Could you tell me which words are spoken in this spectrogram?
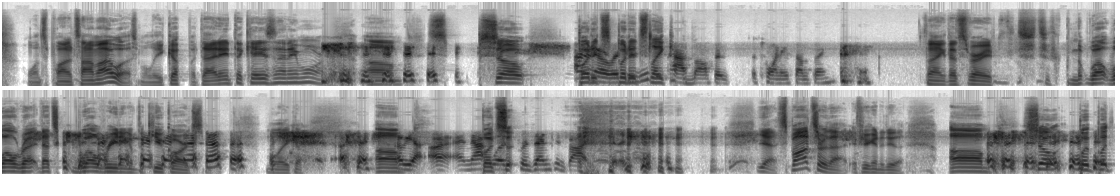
once upon a time, I was Malika, but that ain't the case anymore. Um, so, but know, it's Richard, but it's like pass off as a twenty something. Thank. That's very well. Well read. That's well reading of the cue cards, Malika. Um, oh yeah, uh, and that was so, presented by. yeah, sponsor that if you're going to do that. Um, so, but but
